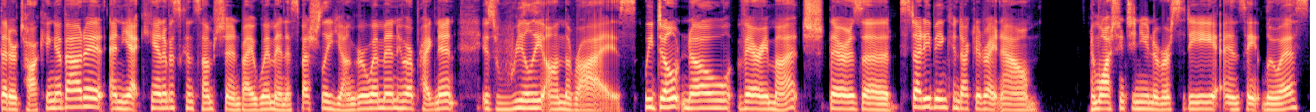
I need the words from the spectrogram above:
that are talking about it. And yet, cannabis consumption by women, especially younger women who are pregnant, is really on the rise. We don't know very much. There is a study being conducted right now in Washington University in St. Louis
